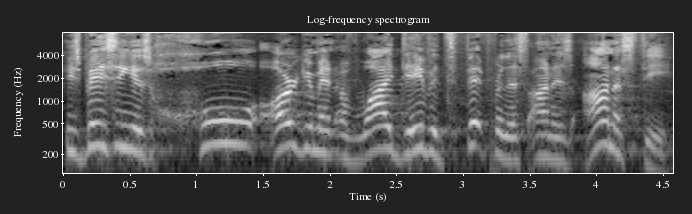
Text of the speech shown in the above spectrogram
He's basing his whole argument of why David's fit for this on his honesty.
